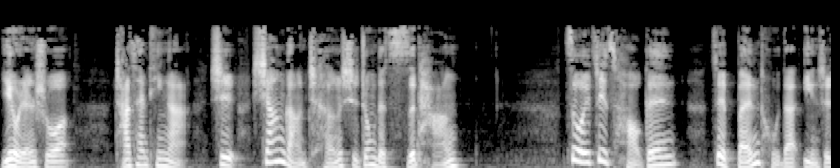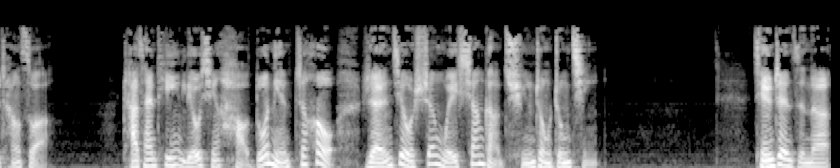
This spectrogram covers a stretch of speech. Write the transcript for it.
也有人说茶餐厅啊。是香港城市中的祠堂，作为最草根、最本土的饮食场所，茶餐厅流行好多年之后，仍旧身为香港群众钟情。前阵子呢，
